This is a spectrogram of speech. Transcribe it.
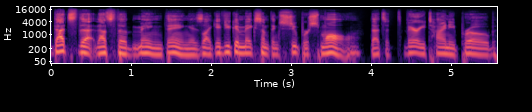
that's the that's the main thing is like if you can make something super small, that's a very tiny probe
